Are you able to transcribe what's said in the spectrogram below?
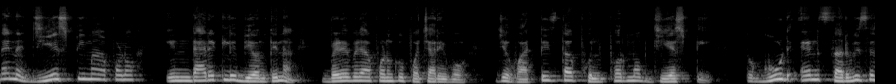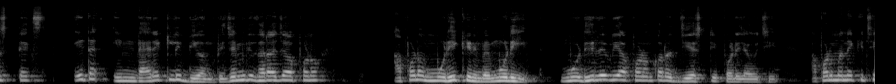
ନାଇଁ ନାଇଁ ଜି ଏସ୍ ଟି ମା ଆପଣ ଇନଡାଇରେକ୍ଟଲି ଦିଅନ୍ତି ନା ବେଳେବେଳେ ଆପଣଙ୍କୁ ପଚାରିବ যে what is the full form of GST তো গুড ଆଣ୍ଡ ସର୍ଭିସେସ୍ ଟ୍ୟାକ୍ସ ଏଇଟା ଇନଡାଇରେକ୍ଟଲି ଦିଅନ୍ତି ଯେମିତି ଧରାଯାଉ ଆପଣ ଆପଣ ମୁଢ଼ି କିଣିବେ ମୁଢ଼ି ମୁଢ଼ିରେ ବି ଆପଣଙ୍କର ଜି ଏସ୍ ଟି ପଡ଼ିଯାଉଛି ଆପଣମାନେ କିଛି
